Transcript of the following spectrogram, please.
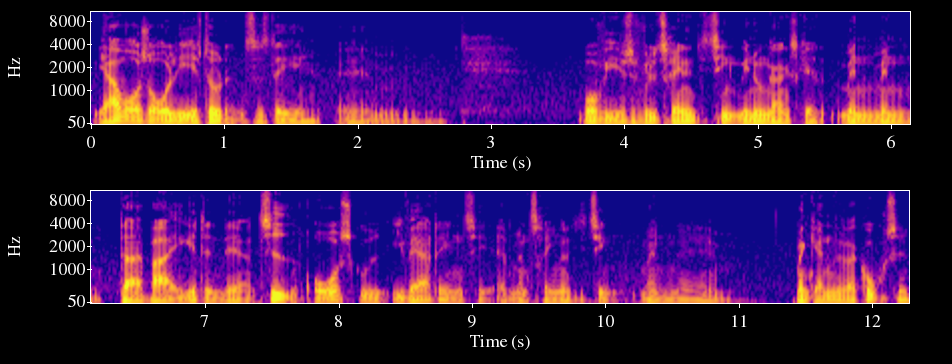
Vi har vores årlige efteruddannelsesdage, øh, hvor vi jo selvfølgelig træner de ting, vi nu engang skal, men, men der er bare ikke den der tid, overskud i hverdagen til, at man træner de ting, man, øh, man gerne vil være god til.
